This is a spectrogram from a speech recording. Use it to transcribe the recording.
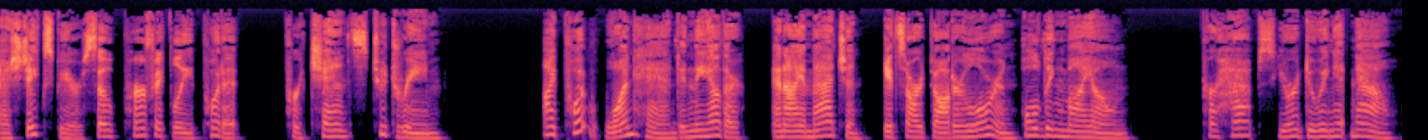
as Shakespeare so perfectly put it, perchance to dream. I put one hand in the other, and I imagine it's our daughter Lauren holding my own. Perhaps you're doing it now,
